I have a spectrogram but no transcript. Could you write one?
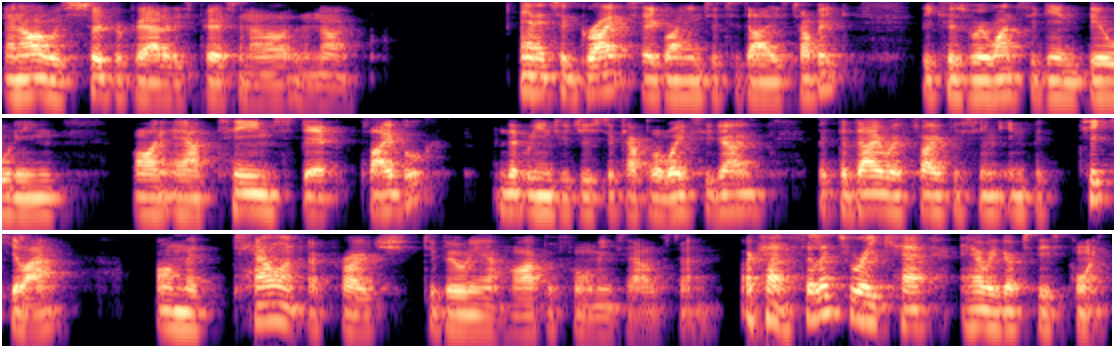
And I was super proud of this person. I let them know. And it's a great segue into today's topic because we're once again building on our team step playbook that we introduced a couple of weeks ago. But today we're focusing in particular on the talent approach to building a high performing sales team. Okay, so let's recap how we got to this point.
